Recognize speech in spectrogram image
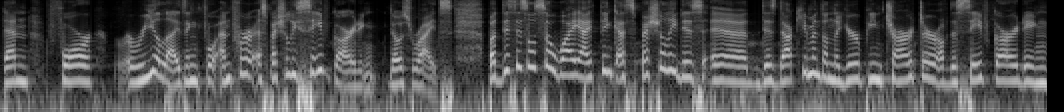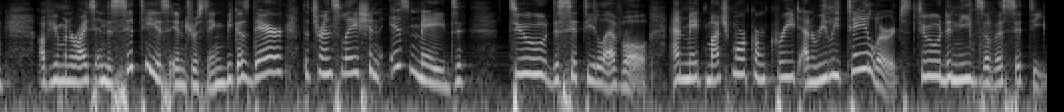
then for realizing for and for especially safeguarding those rights. But this is also why I think, especially this uh, this document on the European Charter of the safeguarding of human rights in the city is interesting because there the translation is made to the city level and made much more concrete and really tailored to the needs of a city.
